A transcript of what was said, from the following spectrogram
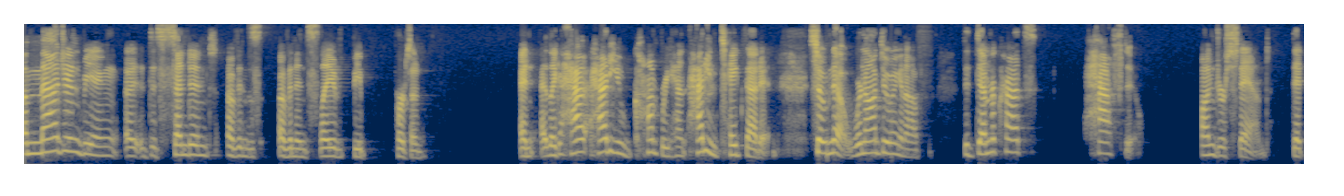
imagine being a descendant of of an enslaved person. And like how how do you comprehend how do you take that in? So no we're not doing enough. The democrats have to understand that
